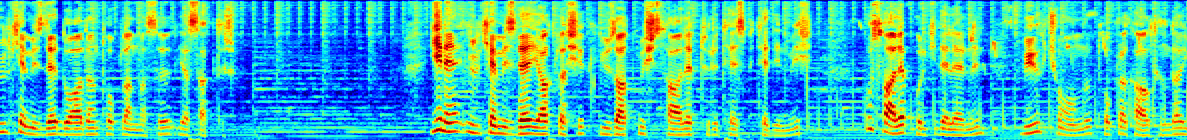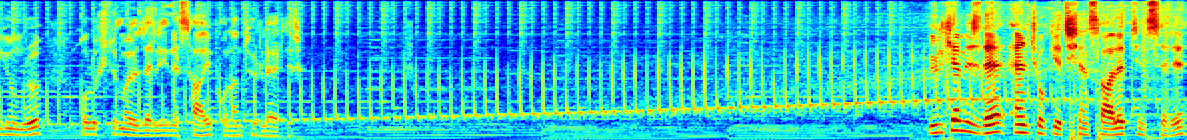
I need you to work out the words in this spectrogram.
ülkemizde doğadan toplanması yasaktır. Yine ülkemizde yaklaşık 160 salep türü tespit edilmiş. Bu salep orkidelerinin büyük çoğunluğu toprak altında yumru oluşturma özelliğine sahip olan türlerdir. Ülkemizde en çok yetişen salep cinsleri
